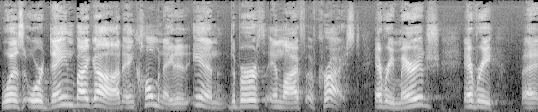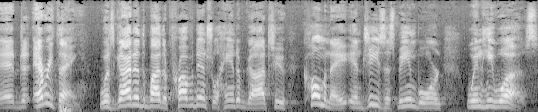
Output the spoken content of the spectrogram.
was ordained by God and culminated in the birth and life of Christ. Every marriage, every uh, everything was guided by the providential hand of God to culminate in Jesus being born when he was.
